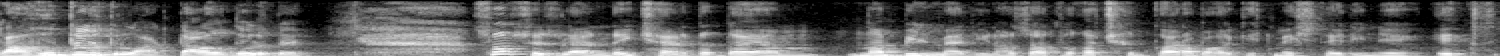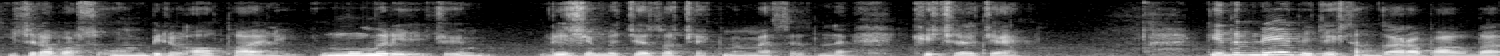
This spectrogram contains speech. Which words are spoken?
Dağıdırdılar, dağıdırdı. Son sözlərində içəridə dayana bilmədiyini, azadlığa çıxıb Qarabağa getmək istədiyini, eks icra başçısı 11 il 6 ayını ümumi rejim rejimli cəza çəkmə məsələsində keçirəcək. Gedib nə edəcəksən Qarabağda?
